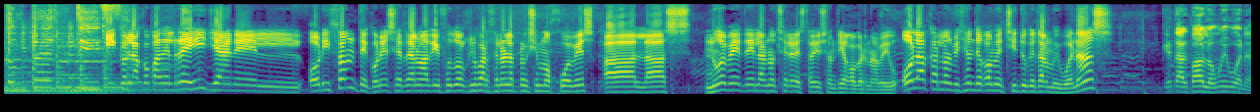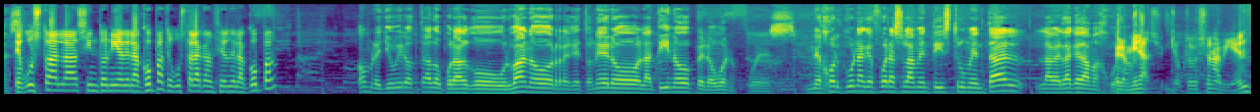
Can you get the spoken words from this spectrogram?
competición. Y con la Copa del Rey ya en el horizonte, con ese Real Madrid Fútbol Club Barcelona el próximo jueves a las 9 de la noche en el Estadio Santiago Bernabéu. Hola Carlos Vicente Gómez Chitu, ¿qué tal? Muy buenas. ¿Qué tal, Pablo? Muy buenas. ¿Te gusta la sintonía de la Copa? ¿Te gusta la canción de la Copa? Hombre, yo hubiera optado por algo urbano, reggaetonero, latino, pero bueno, pues mejor que una que fuera solamente instrumental, la verdad que da más juego. Pero mira, yo creo que suena bien.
